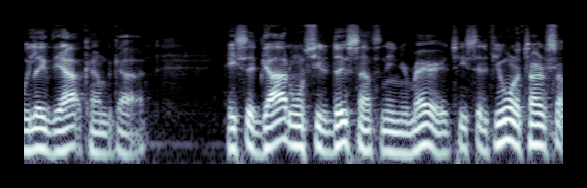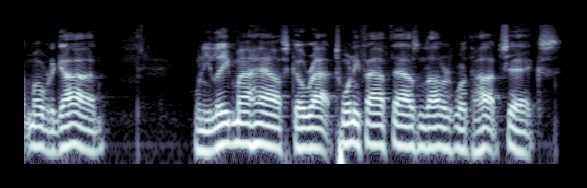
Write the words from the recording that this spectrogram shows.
We leave the outcome to God. He said, God wants you to do something in your marriage. He said, if you want to turn something over to God, when you leave my house, go write $25,000 worth of hot checks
